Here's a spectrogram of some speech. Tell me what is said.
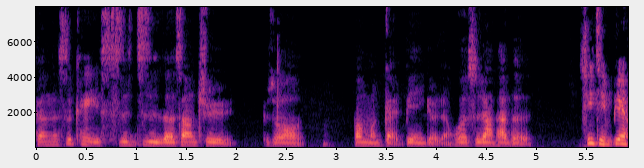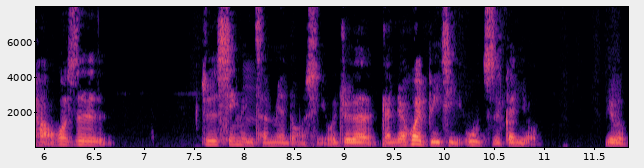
可能是可以实质的上去，比如说帮忙改变一个人，或者是让他的心情变好，或是就是心灵层面的东西，我觉得感觉会比起物质更有有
